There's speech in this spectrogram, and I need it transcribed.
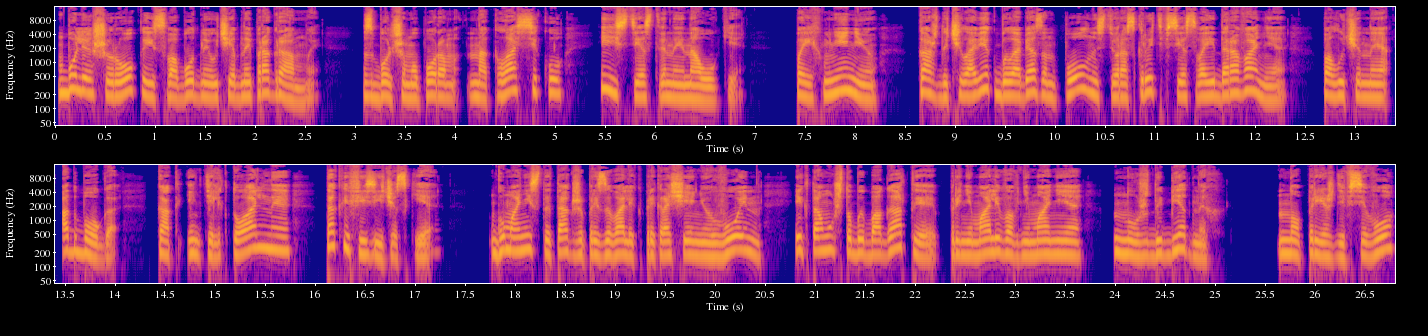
более широкой и свободной учебной программы с большим упором на классику и естественные науки. По их мнению, каждый человек был обязан полностью раскрыть все свои дарования, полученные от Бога, как интеллектуальные, так и физические. Гуманисты также призывали к прекращению войн и к тому, чтобы богатые принимали во внимание нужды бедных. Но прежде всего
